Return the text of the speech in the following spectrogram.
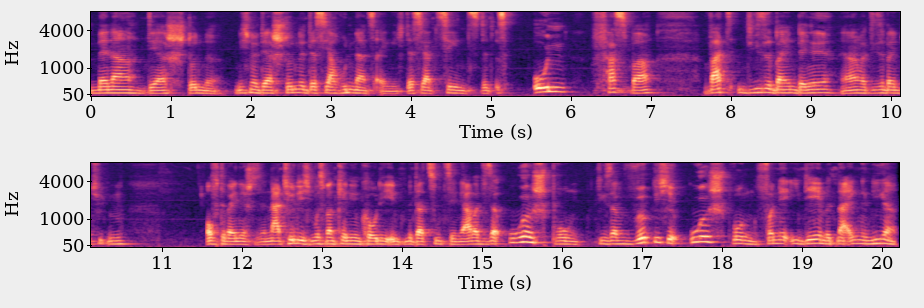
Männer der Stunde. Nicht nur der Stunde, des Jahrhunderts eigentlich, des Jahrzehnts. Das ist unfassbar, was diese beiden Bengel, ja, was diese beiden Typen auf der Beine stehen. Natürlich muss man Kenny und Cody eben mit dazu zählen, ja, aber dieser Ursprung, dieser wirkliche Ursprung von der Idee mit einer eigenen Liga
